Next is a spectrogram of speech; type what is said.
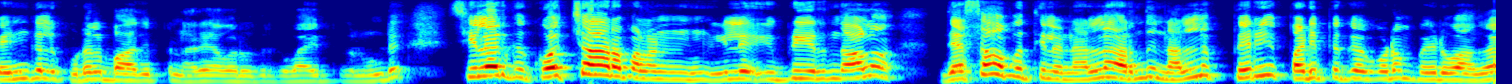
பெண்களுக்கு உடல் பாதிப்பு நிறைய வருவதற்கு வாய்ப்புகள் உண்டு. சிலருக்கு கொச்சார பலன் இல்லை. இப்படி இருந்தாலும் தசாபத்தியில நல்லா இருந்து நல்ல பெரிய படிப்புக்கு கூட போயிடுவாங்க.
